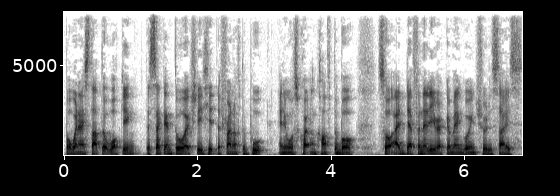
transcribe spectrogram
but when I started walking, the second toe actually hit the front of the boot and it was quite uncomfortable. So I definitely recommend going through the size.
